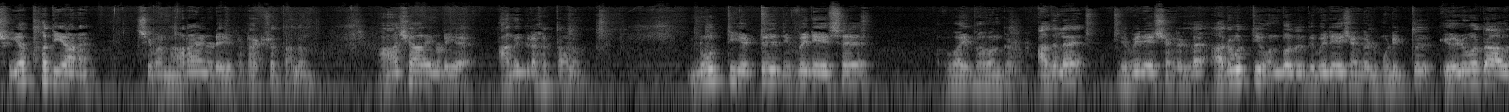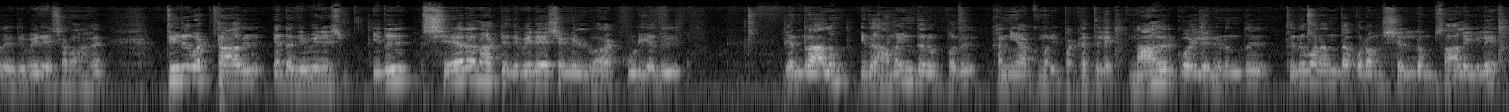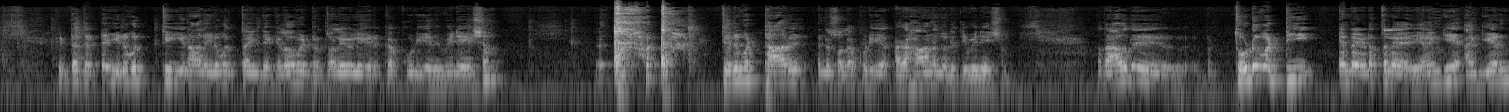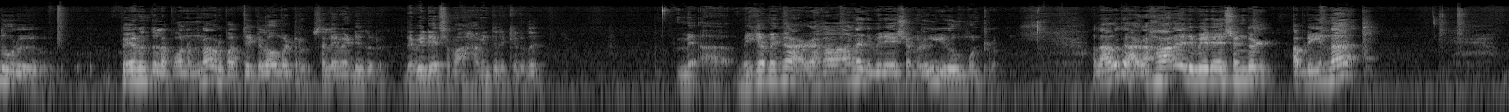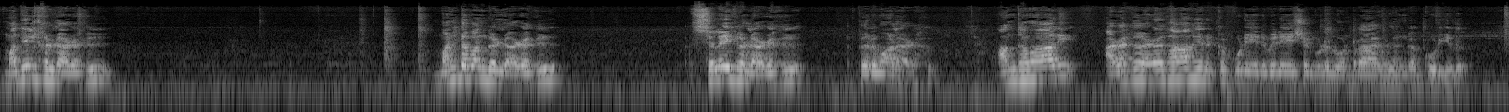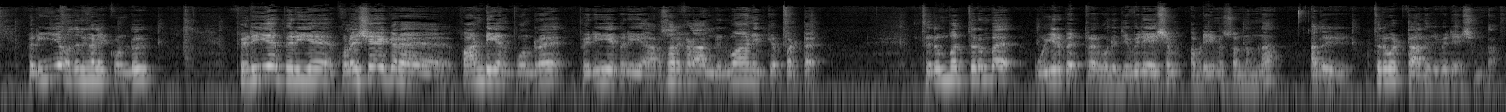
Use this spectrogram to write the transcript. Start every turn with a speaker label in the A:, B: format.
A: ஸ்ரீயப்பதியான சிவன் நாராயணனுடைய கட்டாட்சத்தாலும் ஆச்சாரியனுடைய அனுகிரகத்தாலும் நூற்றி எட்டு திவ்யதேச வைபவங்கள். அதில் திவ்யதேசங்களில் அறுபத்தி ஒன்பது திவ்யதேசங்கள் முடித்து எழுபதாவது திவ்யதேசமாக திருவட்டாறு என்ற திவ்யதேசம். இது சேர நாட்டு திவ்யதேசங்களில் வரக்கூடியது என்றாலும் இது அமைந்திருப்பது கன்னியாகுமரி பக்கத்திலே. நாகர்கோயிலிலிருந்து திருவனந்தபுரம் செல்லும் சாலையிலே கிட்டத்தட்ட இருபத்தி நாலு இருபத்தைந்து கிலோமீட்டர் தொலைவில் இருக்கக்கூடிய திவிதேசம் திருவட்டாறு என்று சொல்லக்கூடிய அழகானது ஒரு திவிதேசம் அதாவது தொடுவட்டி என்ற இடத்துல இறங்கி அங்கேருந்து ஒரு பேருந்தில் போனோம்னா ஒரு பத்து கிலோமீட்டர் செல்ல வேண்டியது ஒரு திவிதேசமாக அமைந்திருக்கிறது. மிக மிக அழகான திவ்யதேசங்களில் இதுவும் ஒன்று. அதாவது அழகான திவ்யதேசங்கள் அப்படின்னா மதில்கள் அழகு மண்டபங்கள் அழகு சிலைகள் அழகு பெருமாள் அழகு. அந்த மாதிரி அழகு அழகாக இருக்கக்கூடிய திவ்யதேசங்களில் ஒன்றாக விளங்கக்கூடியது. பெரிய மதில்களை கொண்டு பெரிய பெரிய குலசேகர பாண்டியன் போன்ற பெரிய பெரிய அரசர்களால் நிர்மாணிக்கப்பட்ட திரும்ப திரும்ப உயிர் பெற்ற ஒரு திவிதேசம் அப்படின்னு சொன்னோம்னா அது திருவட்டாறு ஜிவிலேஷம் தான்.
